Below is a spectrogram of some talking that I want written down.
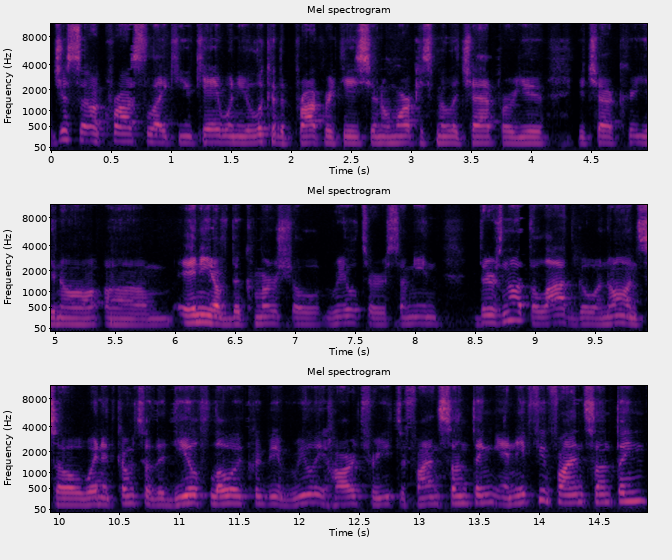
just across like UK, when you look at the properties, you know, Marcus Millichap, or you you check, you know, um, any of the commercial realtors. I mean, there's not a lot going on. So when it comes to the deal flow, it could be really hard for you to find something. And if you find something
